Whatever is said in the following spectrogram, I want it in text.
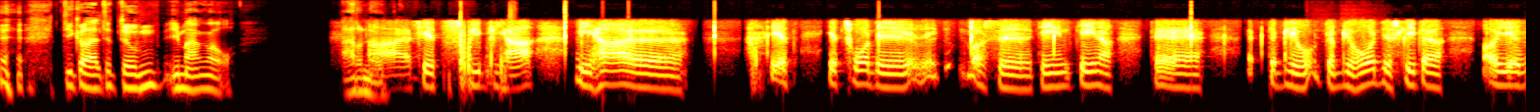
de går alt det dumme i mange år. I don't know. Nej, altså, jeg, vi, vi har, vi har, øh, jeg, jeg tror, det vores øh, gen, gener, der, der, bliver, der bliver hurtigt slidt, og, og jeg,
